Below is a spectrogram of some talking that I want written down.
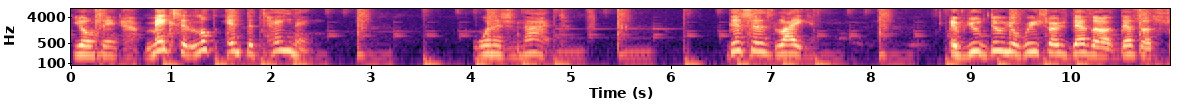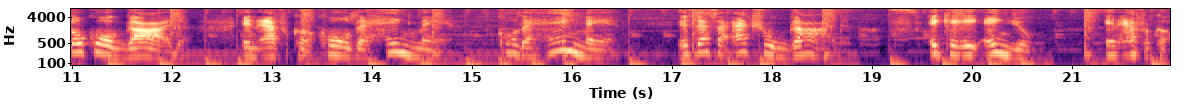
You know what I'm saying? Makes it look entertaining when it's not. This is like if you do your research there's a there's a so-called god in Africa called the hangman. Called the hangman. It's that's an actual god aka Angel, in Africa.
